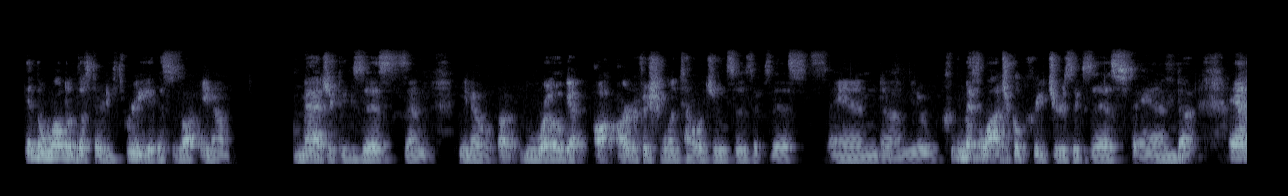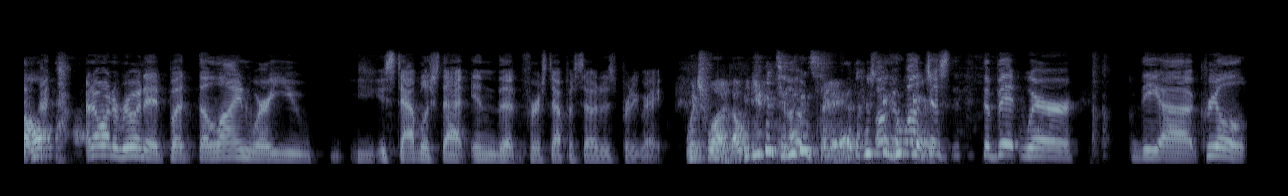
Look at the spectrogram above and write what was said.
in the world of the 33, this is all you know magic exists and you know uh, rogue artificial intelligences exists and um, you know mythological creatures exist and uh, and all I, I don't want to ruin it, but the line where you you establish that in the first episode is pretty great. which one oh you can you Um, can say it Who's, Okay, well, cares? just the bit where the uh, Creel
